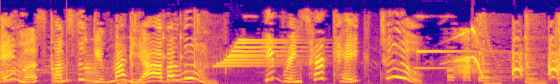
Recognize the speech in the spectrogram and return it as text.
Amos comes to give Maria a balloon. He brings her cake too. Ah, ah, ah.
